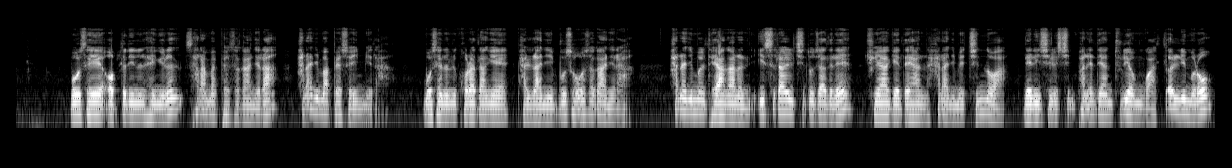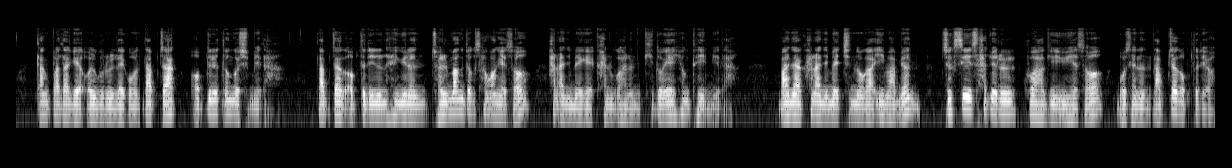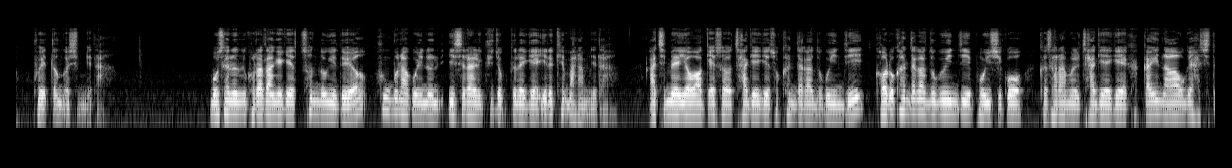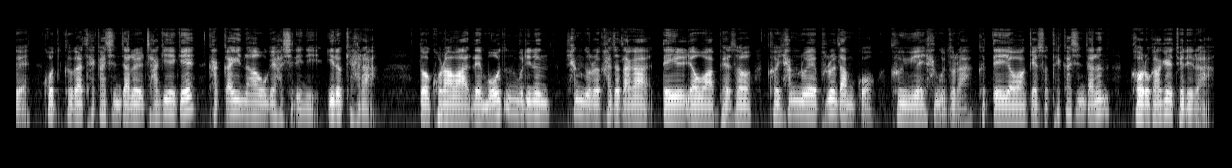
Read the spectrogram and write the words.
모세의 엎드리는 행위는 사람 앞에서가 아니라 하나님 앞에서입니다. 모세는 고라당의 반란이 무서워서가 아니라 하나님을 대항하는 이스라엘 지도자들의 죄악에 대한 하나님의 진노와 내리실 심판에 대한 두려움과 떨림으로 땅바닥에 얼굴을 내고 납작 엎드렸던 것입니다. 납작 엎드리는 행위는 절망적 상황에서 하나님에게 간구하는 기도의 형태입니다. 만약 하나님의 진노가 임하면 즉시 사죄를 구하기 위해서 모세는 납작 엎드려 구했던 것입니다. 모세는 고라당에게 선동이 되어 흥분하고 있는 이스라엘 귀족들에게 이렇게 말합니다. 아침에 여호와께서 자기에게 속한 자가 누구인지 거룩한 자가 누구인지 보이시고 그 사람을 자기에게 가까이 나오게 하시되 곧 그가 택하신 자를 자기에게 가까이 나오게 하시리니 이렇게 하라. 또 고라와 내 모든 무리는 향로를 가져다가 내일 여호와 앞에서 그 향로에 불을 담고 그 위에 향을 두라. 그때 여호와께서 택하신 자는 거룩하게 되리라.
